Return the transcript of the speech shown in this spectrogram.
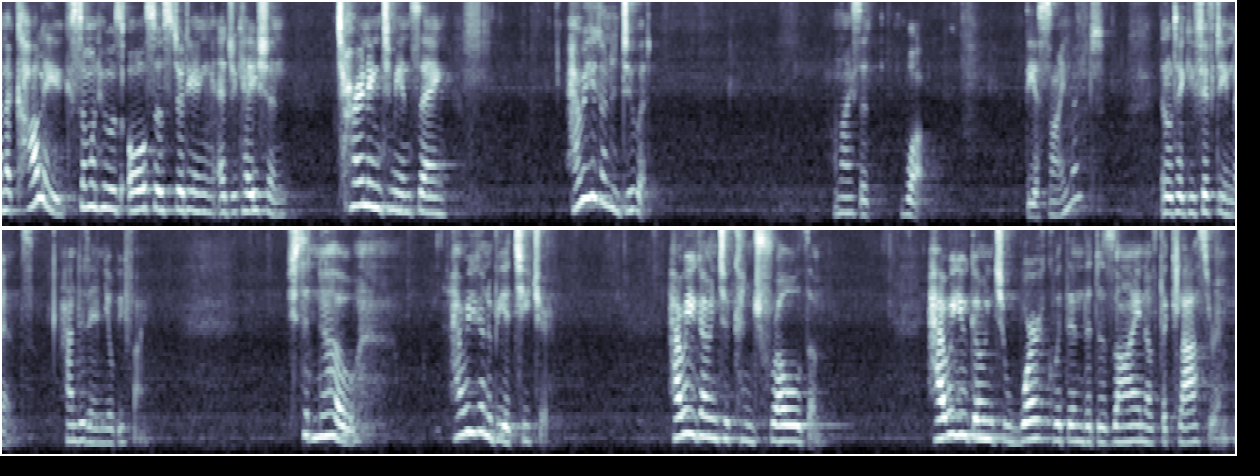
and a colleague, someone who was also studying education, turning to me and saying, How are you going to do it? And I said, What? The assignment? It'll take you 15 minutes. Hand it in, you'll be fine. She said, No. How are you going to be a teacher? How are you going to control them? How are you going to work within the design of the classroom?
